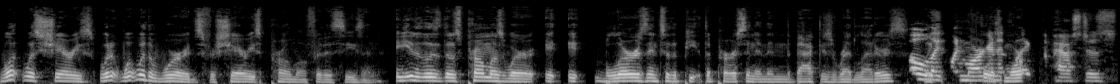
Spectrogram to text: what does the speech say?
What was Sherry's? What what were the words for Sherry's promo for this season? And you know those those promos where it, it blurs into the pe- the person, and then in the back there's red letters. Oh, like, when Morgan is Mor- like the past is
